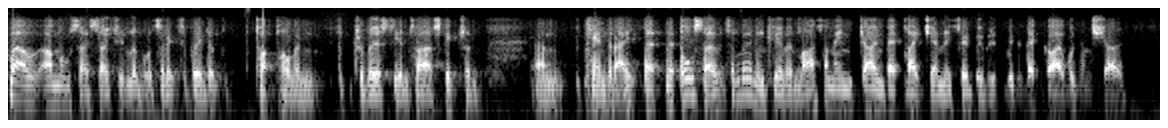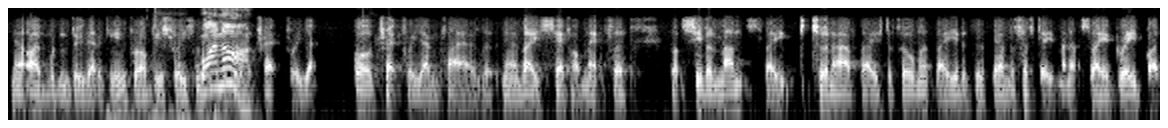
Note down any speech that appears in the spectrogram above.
Well, I'm also socially liberal, so let's agree that top polling traversed the entire spectrum um, candidate. But, but, also, it's a learning curve in life. I mean, going back late January, February, we, we did that Guy Williams show. Now, I wouldn't do that again for obvious reasons. Why not? trap for a young, well, trap for a young player. You know, they sat on that for what, seven months. They two and a half days to film it. They edited it down to 15 minutes. They agreed by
